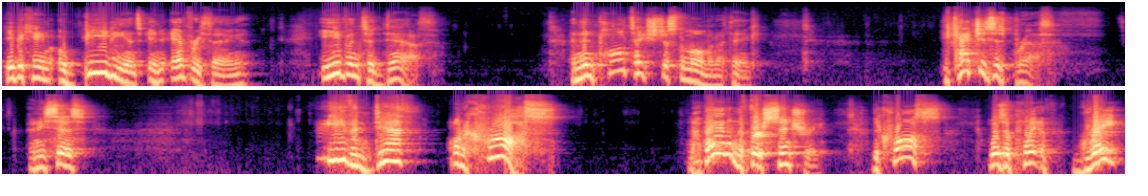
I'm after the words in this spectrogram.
he became obedient in everything, even to death. And then Paul takes just a moment, I think. He catches his breath and he says, even death on a cross. Now, that in the first century, the cross was a point of great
